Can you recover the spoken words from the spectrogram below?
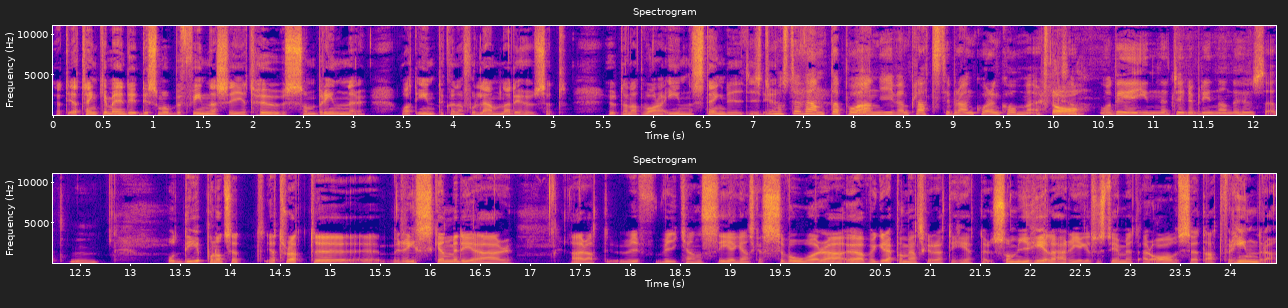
Jag, jag tänker mig det, det är som att befinna sig i ett hus som brinner och att inte kunna få lämna det huset utan att vara instängd i, i det. Du måste vänta på och, angiven plats till brandkåren kommer. Ja. Så, och det är inuti det brinnande huset. Mm. Och det på något sätt, jag tror att eh, risken med det är är att vi, vi kan se ganska svåra övergrepp på mänskliga rättigheter som ju hela det här regelsystemet är avsett att förhindra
